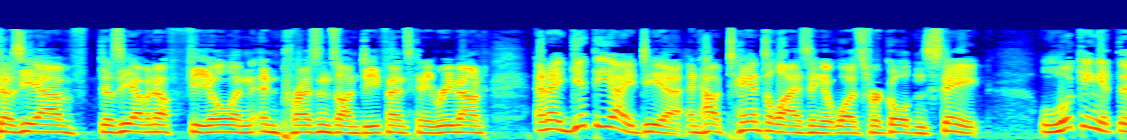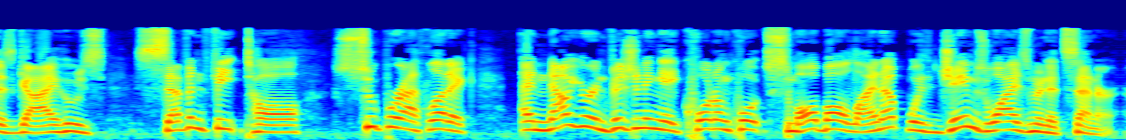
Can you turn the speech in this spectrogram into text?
Does he have, does he have enough feel and, and presence on defense? Can he rebound? And I get the idea and how tantalizing it was for Golden State looking at this guy who's seven feet tall, super athletic, and now you're envisioning a quote unquote small ball lineup with James Wiseman at center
